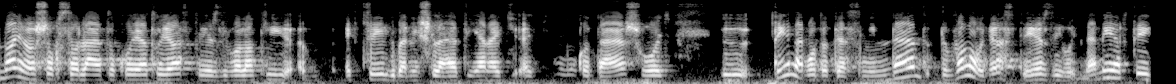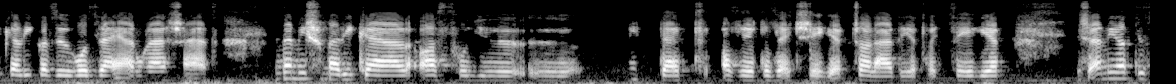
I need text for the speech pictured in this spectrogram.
nagyon sokszor látok olyat, hogy azt érzi valaki, egy cégben is lehet ilyen egy, egy munkatárs, hogy ő tényleg oda tesz mindent, de valahogy azt érzi, hogy nem értékelik az ő hozzájárulását, nem ismerik el azt, hogy ő, ő mit tett azért az egységért, családért vagy cégért, és emiatt ez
